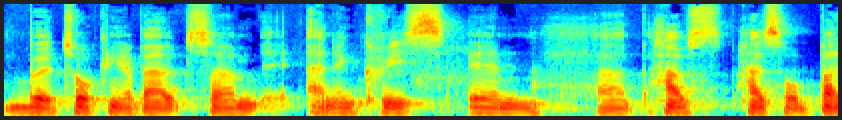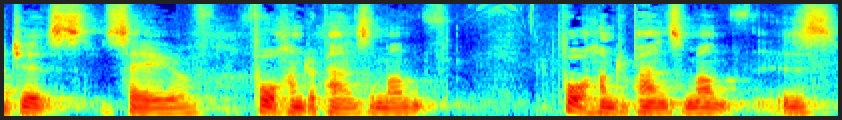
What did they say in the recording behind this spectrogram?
were talking about um, an increase in uh, house household budgets, say of four hundred pounds a month. Four hundred pounds a month is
